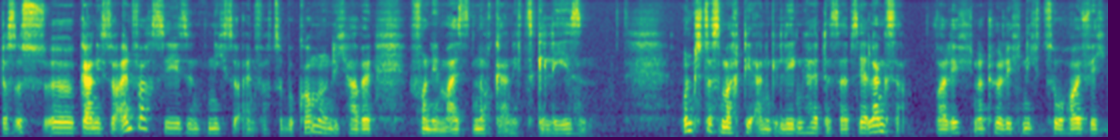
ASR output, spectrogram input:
Das ist äh, gar nicht so einfach, sie sind nicht so einfach zu bekommen und ich habe von den meisten noch gar nichts gelesen. Und das macht die Angelegenheit deshalb sehr langsam, weil ich natürlich nicht so häufig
